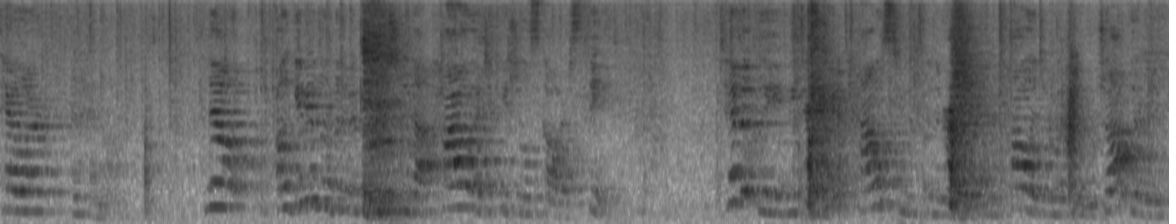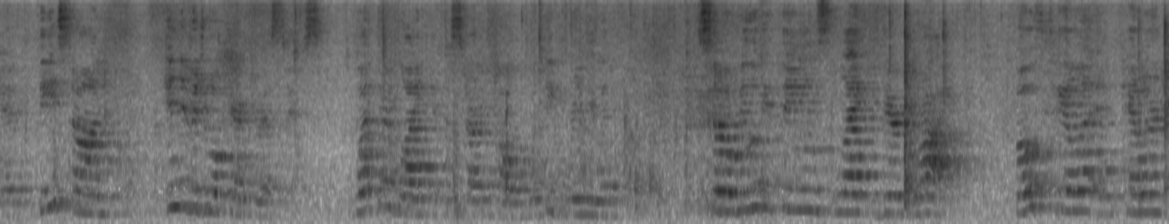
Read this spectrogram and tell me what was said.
Taylor and Emma. Now, I'll give you a little bit of information about how educational scholars think. Typically, we predict how students in the in college and what kind of job they're going to get based on individual characteristics, what they're like at the start of college, what they bring with them. So we look at things like their drive. Both Taylor and Taylor and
